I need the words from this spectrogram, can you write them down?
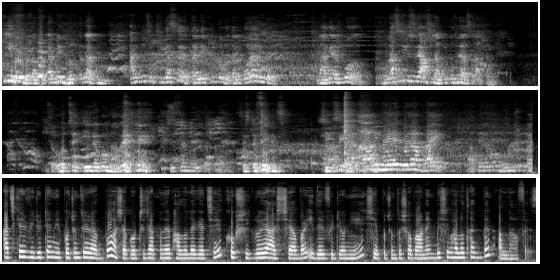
কি হইল ব্যাপারটা? আমি ধরতে না আমি বলছি ঠিক আছে তাহলে কি করব? তাহলে পরে আসব? না আগে আসব? আচ্ছা ঠিক আছে আসেন আপনি কোথায় আছেন? আসেন। তো হচ্ছে এইরকম ভাবে সিস্টেম সিস্টেম শিখছি আমি ভাইরে ভাই আজকের ভিডিওটি আমি এ পর্যন্তই রাখব। আশা করছি যে আপনাদের ভালো লেগেছে। খুব শীঘ্রই আসছে আবার ঈদের ভিডিও নিয়ে। সে পর্যন্ত সবাই অনেক বেশি ভালো থাকবেন। আল্লাহ হাফেজ।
